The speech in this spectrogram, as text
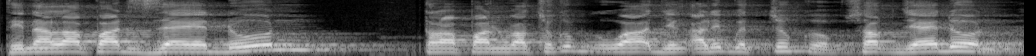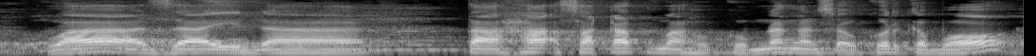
tina lapad zaidun terapan wa cukup wa jeung alif get cukup. Sok zaidun. Wa zaida. Taha sakat mah hukumna ngan saukur kebo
